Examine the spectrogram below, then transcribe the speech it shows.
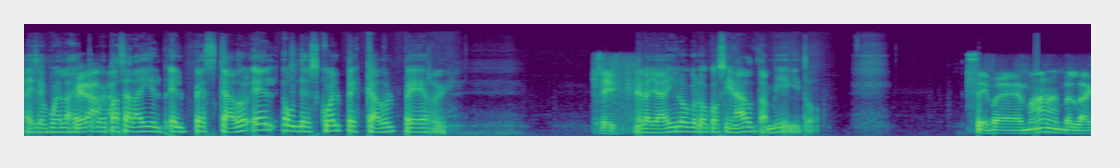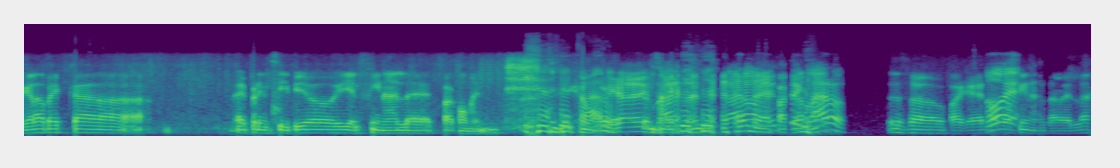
Ahí se puede, la gente Mira, puede pasar ahí el, el pescador, el underscore pescador PR. Sí. Mira, ya ahí lo, lo cocinaron también y todo. Sí, pues hermano, en verdad que la pesca, el principio y el final es para comer. claro. Claro. Eso, ¿para qué no, No, eh. cocinar, la verdad?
